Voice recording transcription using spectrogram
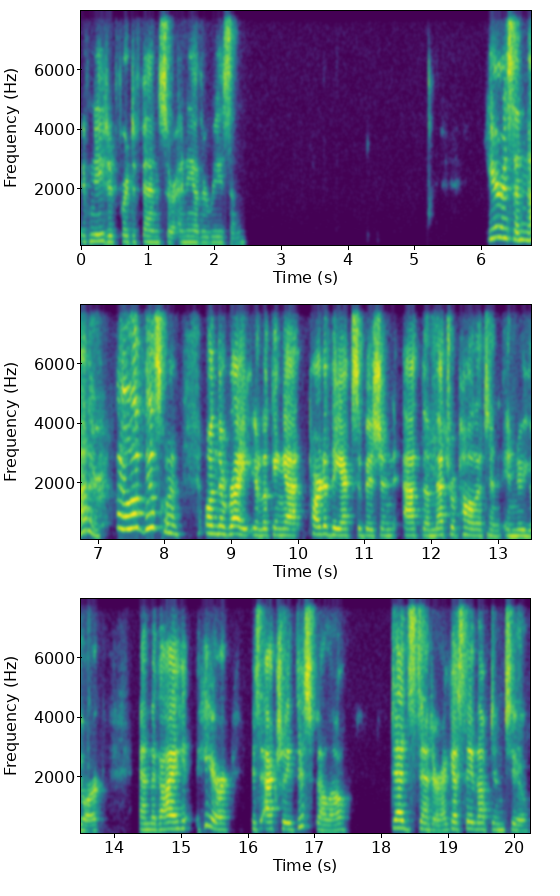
if needed for defense or any other reason. Here is another, I love this one. On the right, you're looking at part of the exhibition at the Metropolitan in New York. And the guy here is actually this fellow, dead center. I guess they loved him too.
